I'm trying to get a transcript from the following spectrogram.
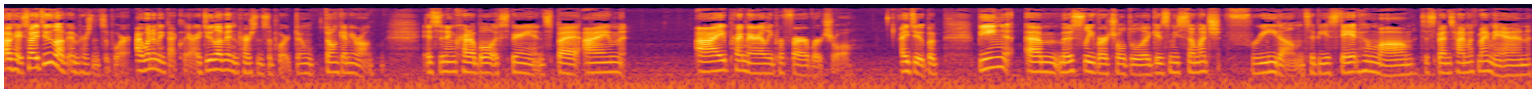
okay so i do love in-person support. I want to make that clear. I do love in-person support. Don't don't get me wrong. It's an incredible experience but i'm i primarily prefer virtual i do but being um, mostly virtual doula gives me so much freedom to be a stay-at-home mom to spend time with my man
